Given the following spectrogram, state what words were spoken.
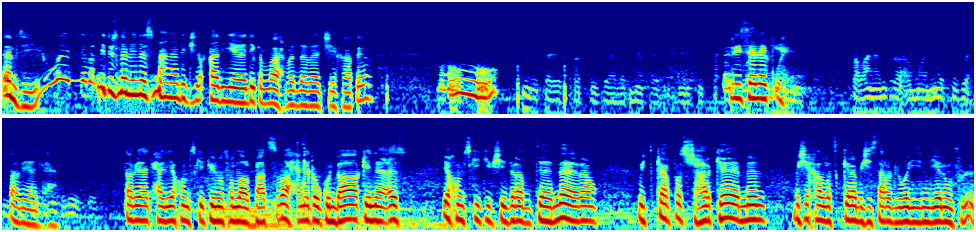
فهمتي ودابا ملي دوزنا من هنا سمعنا هذيك القضية هذيك الله يحفظ دابا هاد الشيء خطير و رسالة؟ طبعا هذوك راه الناس كيجي واحد مسكين الحال. طبيعة الحال يا خو مسكين كينوض في 4 الصباح. حنا كنكون باقي ناعس. يا خو مسكين كيمشي يضرب تمارة ويتكرفص شهر كامل باش يخلص كرا باش يسرد الوالدين ديالو في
